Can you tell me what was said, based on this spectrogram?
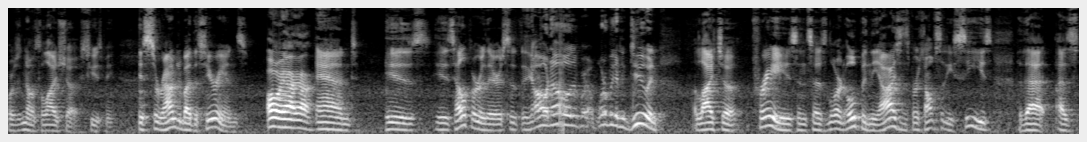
or is it, no, it's Elisha, excuse me, is surrounded by the Syrians, Oh yeah, yeah. and his his helper there says, "Oh no, what are we going to do?" And Elijah prays and says, "Lord, open the eyes of this person." All of a sudden, he sees that, as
